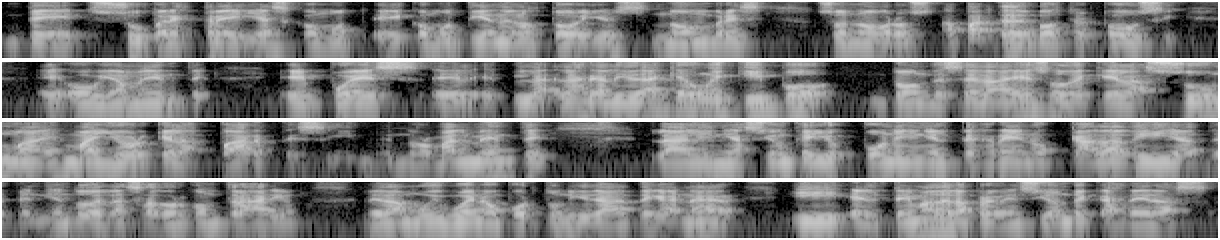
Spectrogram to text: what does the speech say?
de superestrellas como, eh, como tienen los Dodgers, nombres sonoros, aparte de Buster Posey, eh, obviamente, eh, pues la, la, realidad es que es un equipo donde se da eso de que la suma es mayor que las partes y normalmente la alineación que ellos ponen en el terreno cada día, dependiendo del lanzador contrario, le da muy buena oportunidad de ganar. Y el tema de la prevención de carreras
